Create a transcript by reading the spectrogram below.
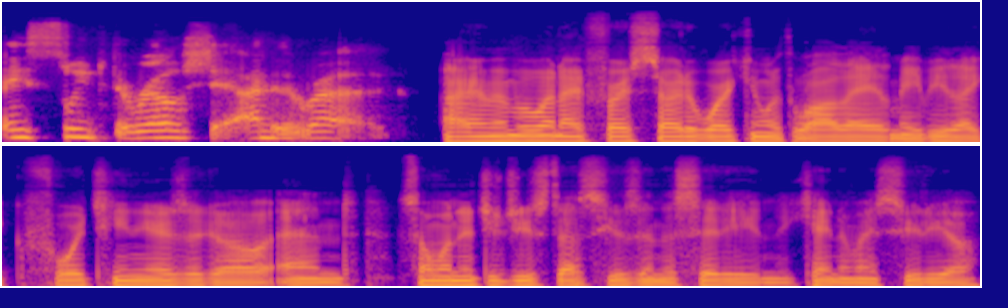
They sweep the real shit under the rug. I remember when I first started working with Wale, maybe like 14 years ago, and someone introduced us. He was in the city and he came to my studio.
